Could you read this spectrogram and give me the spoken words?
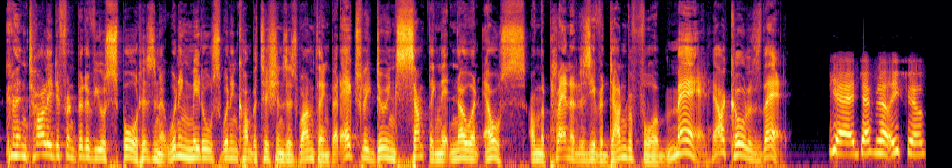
entirely different bit of your sport, isn't it? Winning medals, winning competitions is one thing, but actually doing something that no one else on the planet has ever done before. Man, how cool is that? Yeah, it definitely feels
